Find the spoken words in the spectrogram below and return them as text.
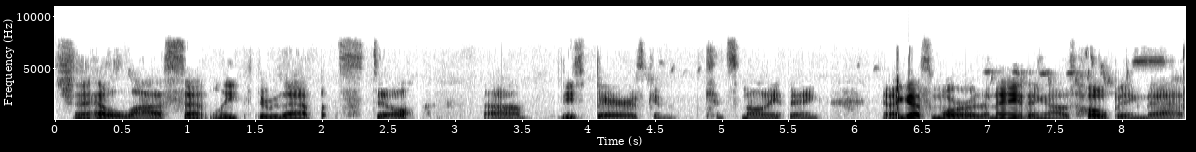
shouldn't have a lot of scent leak through that, but still, um, these bears can, can smell anything. And I guess more than anything, I was hoping that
